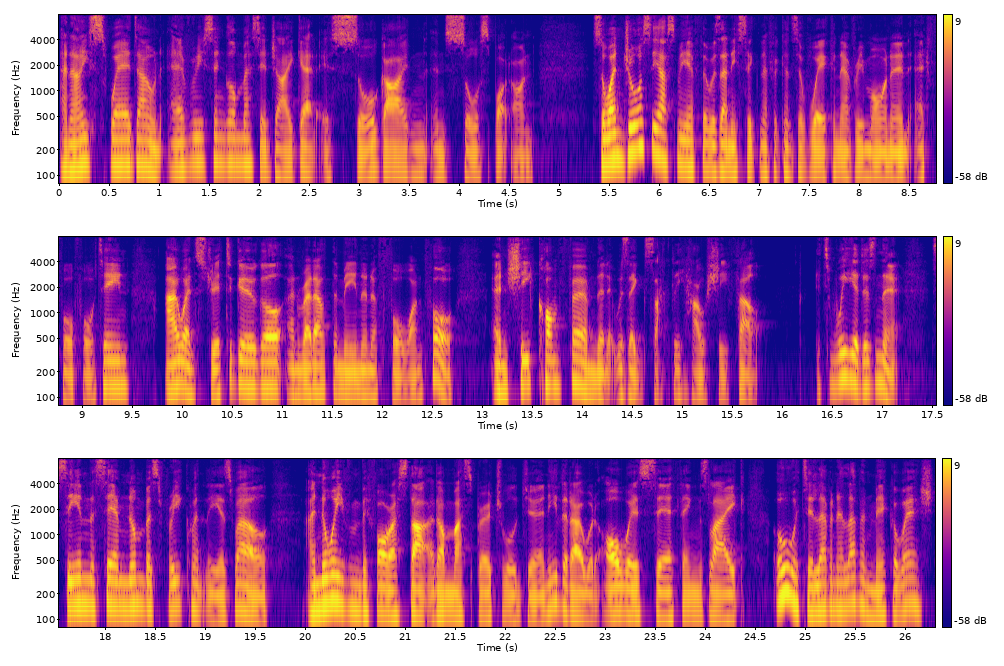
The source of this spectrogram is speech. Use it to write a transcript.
and I swear down every single message I get is so guiding and so spot on. So when Josie asked me if there was any significance of waking every morning at 4:14, I went straight to Google and read out the meaning of 414, and she confirmed that it was exactly how she felt. It's weird, isn't it? Seeing the same numbers frequently as well. I know even before I started on my spiritual journey that I would always say things like, oh, it's 1111, make a wish.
